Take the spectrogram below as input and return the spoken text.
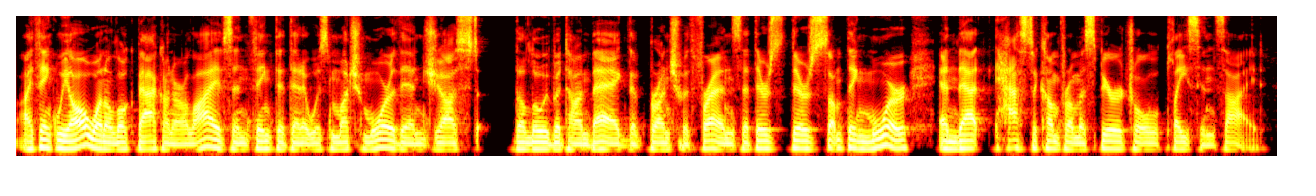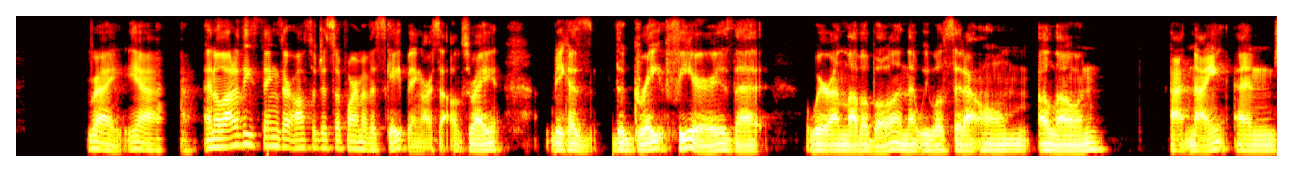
I think we all want to look back on our lives and think that, that it was much more than just the Louis Vuitton bag, the brunch with friends, that there's there's something more and that has to come from a spiritual place inside. Right, yeah. And a lot of these things are also just a form of escaping ourselves, right? Because the great fear is that we're unlovable and that we will sit at home alone at night and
